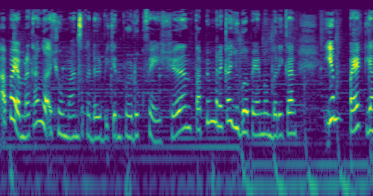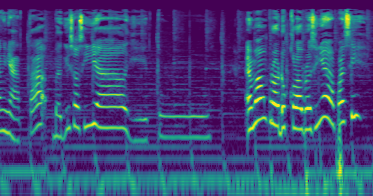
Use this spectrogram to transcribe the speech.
apa ya mereka nggak cuman sekedar bikin produk fashion, tapi mereka juga pengen memberikan impact yang nyata bagi sosial gitu. Emang produk kolaborasinya apa sih?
